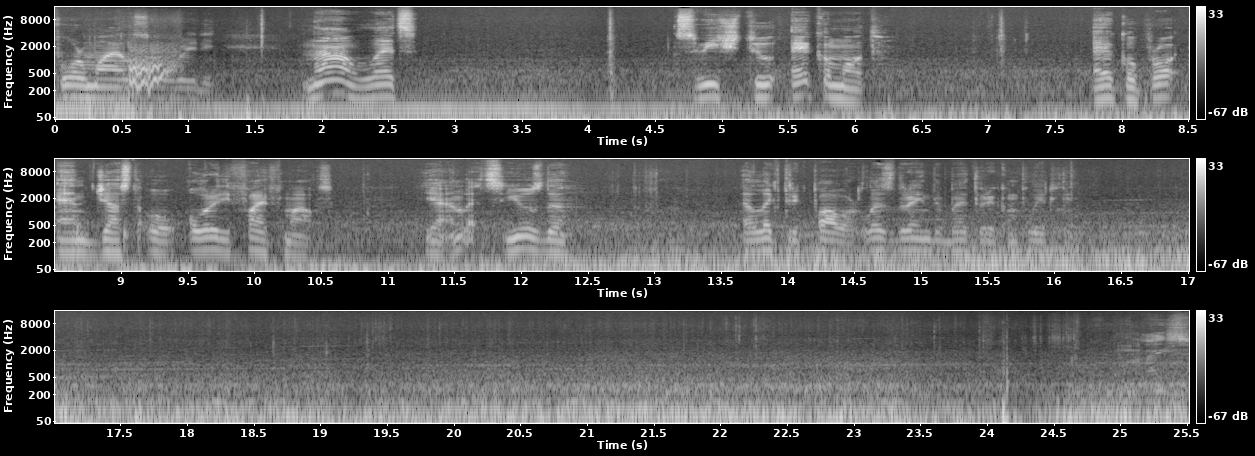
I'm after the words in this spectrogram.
Four miles already. Now let's switch to eco mode eco pro and just oh already five miles yeah and let's use the electric power. Let's drain the battery completely. Nice.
